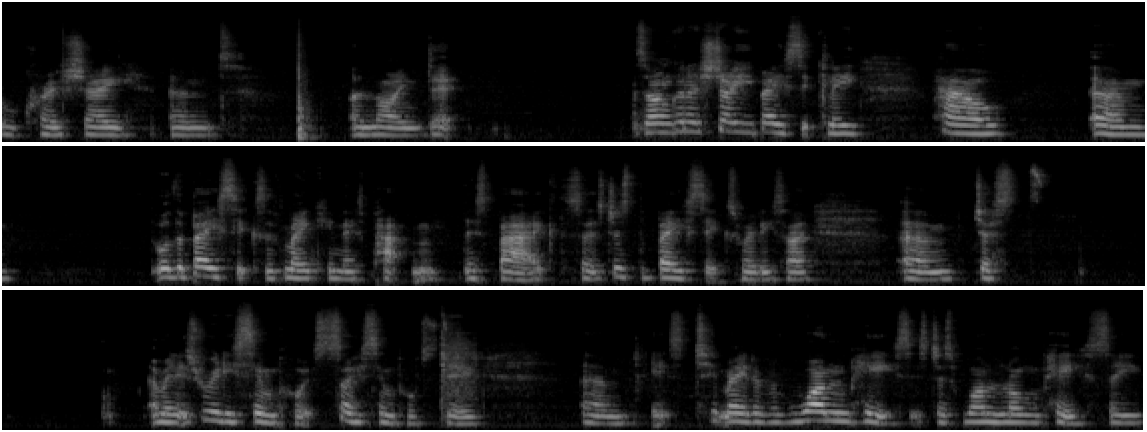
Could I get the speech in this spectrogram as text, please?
all crochet and aligned it. So I'm going to show you basically how, um, or the basics of making this pattern, this bag. So it's just the basics really. So um, just, I mean, it's really simple. It's so simple to do. Um, it's made of one piece. It's just one long piece. So you,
